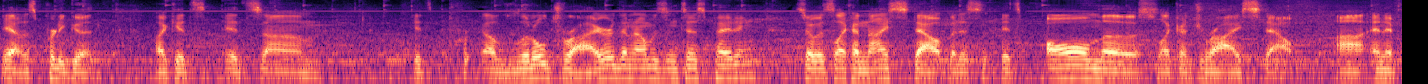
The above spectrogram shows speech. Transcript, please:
Yeah, that's pretty good. Like it's it's um, it's a little drier than I was anticipating. So it's like a nice stout, but it's it's almost like a dry stout. Uh, and if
